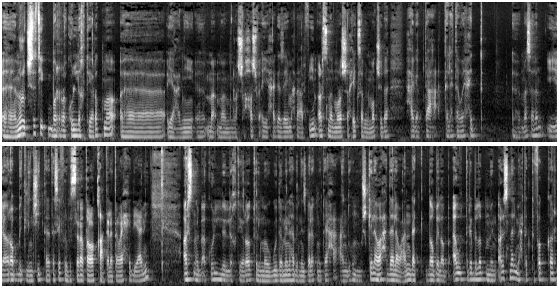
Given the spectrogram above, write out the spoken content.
آه نورويتش سيتي بره كل اختياراتنا آه يعني آه ما, ما بنرشحهاش في أي حاجة زي ما إحنا عارفين. أرسنال مرشح يكسب الماتش ده حاجة بتاع 3 1 آه مثلا. يا رب clean sheet 3 0 بس أنا أتوقع 3 1 يعني. أرسنال بقى كل الاختيارات الموجودة منها بالنسبة لك متاحة؟ عندهم مشكلة واحدة لو عندك double up أو triple up من أرسنال محتاج تفكر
